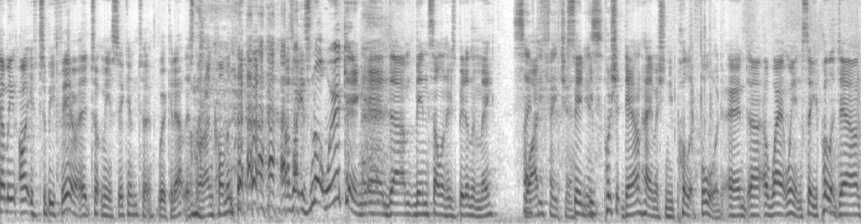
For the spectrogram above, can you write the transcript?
I mean, I, to be fair, it took me a second to work it out. That's not uncommon. I was like, "It's not working," and um, then someone who's better than me Safety wife feature, said yes. you push it down, Hamish, and you pull it forward, and uh, away it went. So you pull it down,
